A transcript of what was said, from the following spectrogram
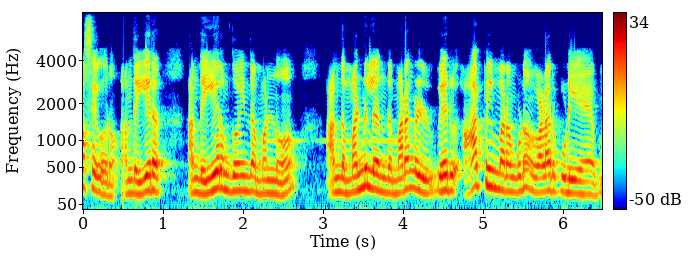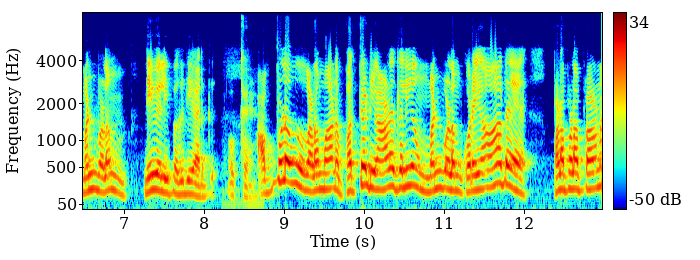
ஆசை வரும். அந்த ஈர அந்த ஈரம் தோய்ந்த மண்ணும் அந்த மண்ணில் அந்த மரங்கள் வேறு ஆப்பிள் மரம் கூட வளரக்கூடிய மண் வளம் நெய்வேலி பகுதியாக இருக்குது ஓகே. அவ்வளவு வளமான பத்தடி ஆழத்துலேயும் மண் வளம் குறையாத பளபளப்பான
